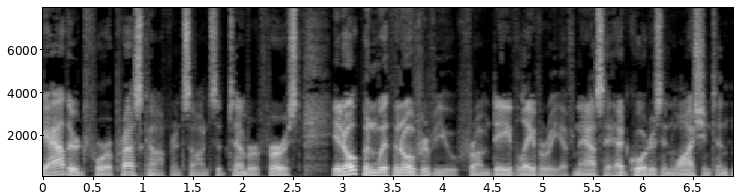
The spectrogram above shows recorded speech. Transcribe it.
gathered for a press conference on September 1st. It opened with an overview from Dave Lavery of NASA headquarters in Washington.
